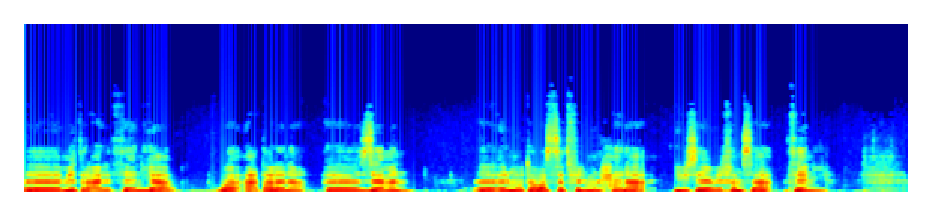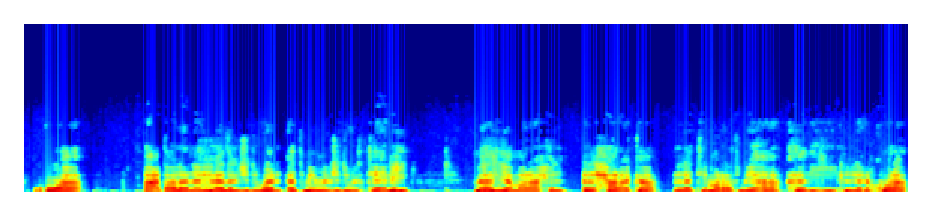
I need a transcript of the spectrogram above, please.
آه، متر على الثانية. وأعطى لنا آه، زمن آه، المتوسط في المنحنى يساوي 5 ثانية. وأعطى لنا هذا الجدول أتمم الجدول التالي. ما هي مراحل الحركة التي مرت بها هذه الكرة؟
